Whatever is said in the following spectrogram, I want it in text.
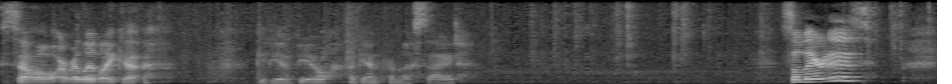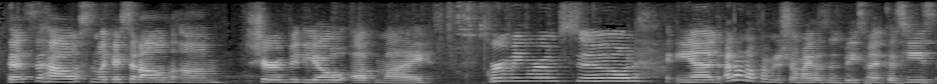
So I really like it. Give you a view again from this side. So there it is. That's the house. And like I said, I'll um, share a video of my grooming room soon. And I don't know if I'm going to show my husband's basement because he's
